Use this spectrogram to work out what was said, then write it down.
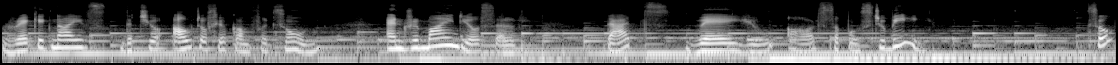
recognize that you're out of your comfort zone, and remind yourself that's where you are supposed to be. So,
